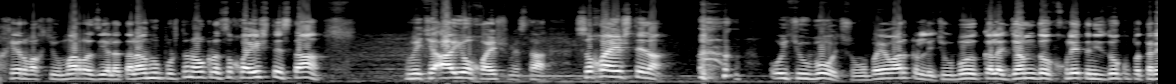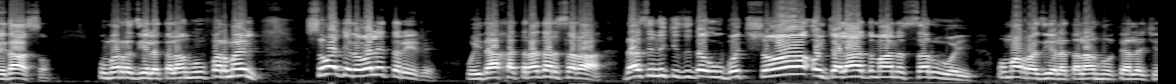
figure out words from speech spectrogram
اخر وخت چې عمر رضی الله تعالی عنه پوښتنه وکړه څه خواهش دی ستا وایي چې آ یو خواهش مې ستا څه خواهش دی ده وایي چې اوبه وڅښم اوبه یې ورکړلې چې اوبه کله جم د خولې ته نږدې کو په ترېدا سو عمر رضی الله تعالی عنه وفرمایل څه وجه ده ولې ترېږې وای دا خطره در سره داسې نه چې زه د اوبه څښم او جلاد ما نه سر ووایي عمر رضی الله تعالی عنه ته ویل چې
